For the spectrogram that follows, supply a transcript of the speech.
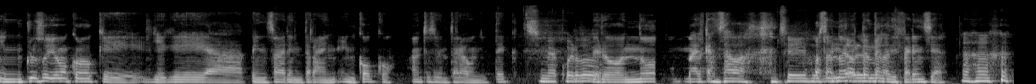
Incluso yo me acuerdo que llegué a pensar entrar en, Coco antes de entrar a Unitec. Sí, me acuerdo. Pero no me alcanzaba. Sí, o sea, no era tanta la diferencia. Ajá.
